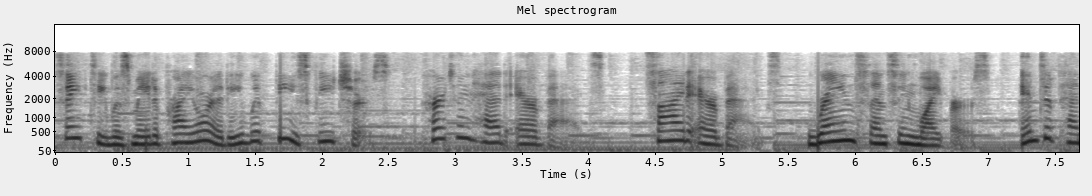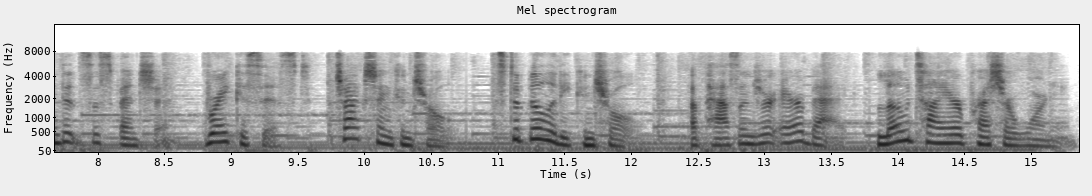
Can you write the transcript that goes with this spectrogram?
Safety was made a priority with these features. Curtain head airbags, side airbags, rain sensing wipers, independent suspension, brake assist, traction control, stability control, a passenger airbag, low tire pressure warning,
